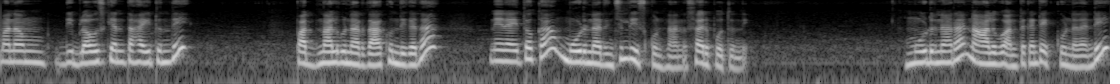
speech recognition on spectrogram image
మనం ది బ్లౌజ్కి ఎంత హైట్ ఉంది? పద్నాలుగున్నర దాకా ఉంది కదా? నేనైతే ఒక మూడున్నర ఇంచులు తీసుకుంటున్నాను. సరిపోతుంది. మూడున్నర నాలుగు అంతకంటే ఎక్కువ ఉండదండి.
